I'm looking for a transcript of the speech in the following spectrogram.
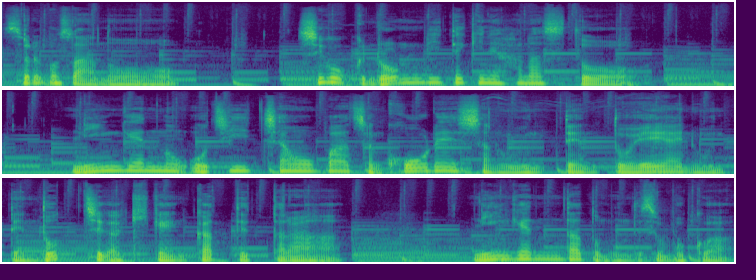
それこそあの至極論理的に話すと人間のおじいちゃんおばあちゃん高齢者の運転と AI の運転どっちが危険かって言ったら人間だと思うんですよ僕は。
